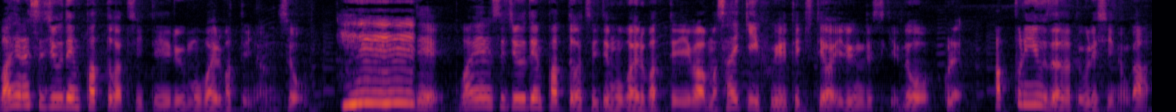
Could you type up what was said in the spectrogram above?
ワイヤレス充電パッドがついているモバイルバッテリーなんですよ。へえ。で、ワイヤレス充電パッドがついてるモバイルバッテリーは、まあ、最近増えてきてはいるんですけど、これ、Apple ユーザーだと嬉しいのが、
